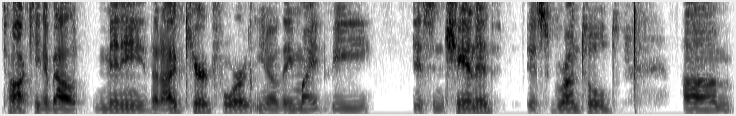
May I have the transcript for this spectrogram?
talking about many that I've cared for. You know, they might be disenchanted, disgruntled, um,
